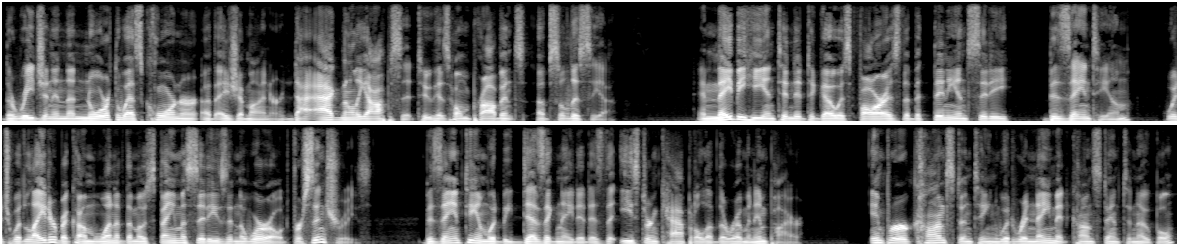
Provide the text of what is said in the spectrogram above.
the region in the northwest corner of Asia Minor, diagonally opposite to his home province of Cilicia. And maybe he intended to go as far as the Bithynian city Byzantium, which would later become one of the most famous cities in the world for centuries. Byzantium would be designated as the eastern capital of the Roman Empire. Emperor Constantine would rename it Constantinople,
